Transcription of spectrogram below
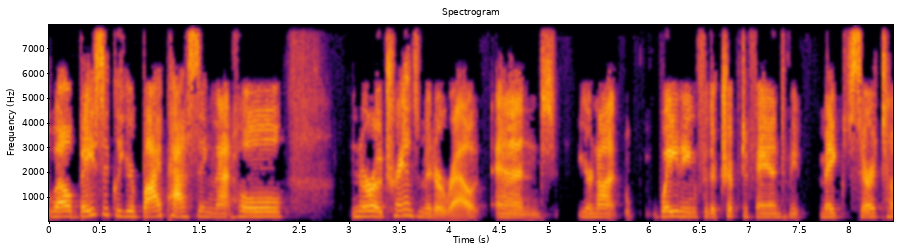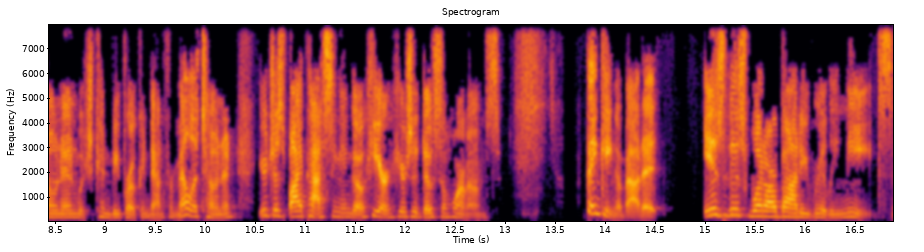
Well basically you're bypassing that whole neurotransmitter route and you're not waiting for the tryptophan to be, make serotonin which can be broken down for melatonin. You're just bypassing and go here here's a dose of hormones. Thinking about it is this what our body really needs?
